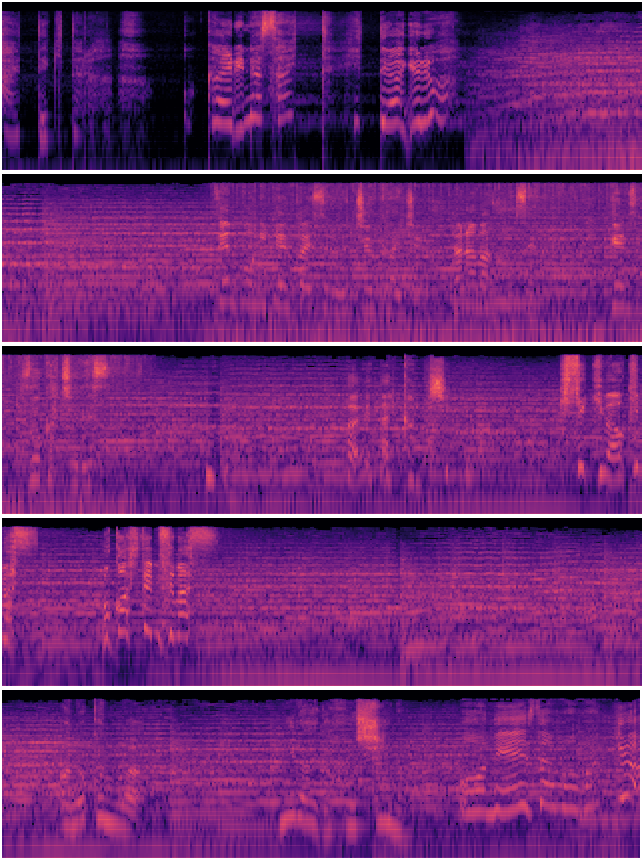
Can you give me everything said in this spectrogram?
帰ってきたらお帰りなさいって言ってあげるわ。前方に展開する宇宙怪獣7万5000現在増加中です。会えないかもしれない。奇跡は起きます。起こしてみせます。あの子には未来が欲しいの。お姉様はや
